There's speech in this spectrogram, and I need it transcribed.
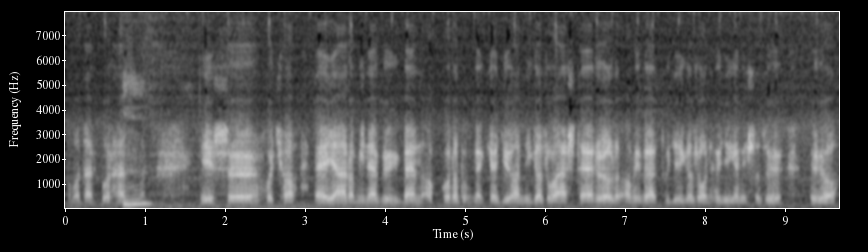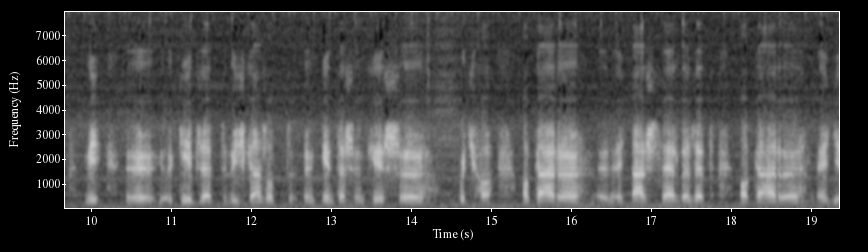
a Madárkórházban. Uh-huh és hogyha eljár a mi nevünkben, akkor adunk neki egy olyan igazolást erről, amivel tudja igazolni, hogy igenis az ő, ő a mi képzett, vizsgázott önkéntesünk, és hogyha akár egy társszervezet, akár egy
